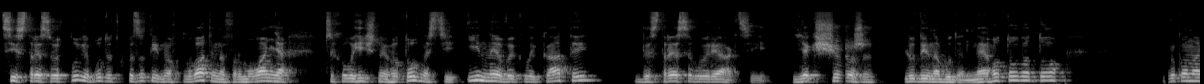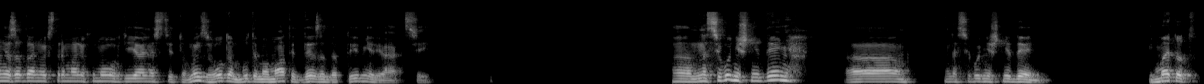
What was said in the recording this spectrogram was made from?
ці стресові впливи будуть позитивно впливати на формування психологічної готовності і не викликати дистресової реакції. Якщо ж людина буде не готова до виконання завдань в екстремальних умовах діяльності, то ми згодом будемо мати дезадаптивні реакції. Е, На сьогоднішній день, е, на сьогоднішній день метод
